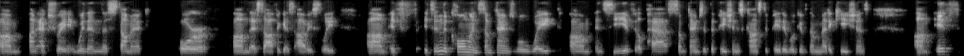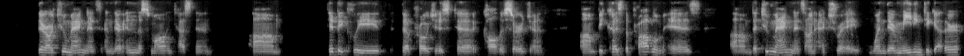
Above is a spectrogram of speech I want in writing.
um, on x-ray within the stomach or um, the esophagus, obviously. Um, if it's in the colon, sometimes we'll wait and see if it'll pass. Sometimes if the patient is constipated, we'll give them medications. If there are two magnets and they're in the small intestine, um, typically the approach is to call the surgeon um, because the problem is um, the two magnets on x-ray, when they're meeting together,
